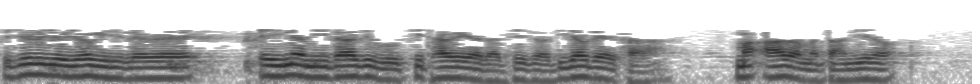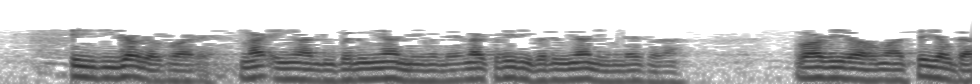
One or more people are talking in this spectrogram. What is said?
တချို့တချို့ယောဂီတွေလည်းပဲအိမ်နဲ့မိသားစုကိုဖြစ်ထားခဲ့ရတာဖြစ်တော့ဒီရောက်တဲ့အခါမအားတာမတန်သေးတော့အိမ်ကြီးရောက်ရောက်သွားတယ်ငါအိမ်ကလူဘယ်လိုများနေမလဲငါကလေးတွေဘယ်လိုများနေမလဲဆိုတာသွားပြီးတော့ဟိုမှာစိတ်ရောက်တာ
